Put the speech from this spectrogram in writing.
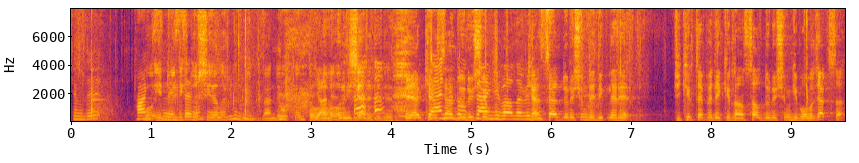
Şimdi Bu hangisini elindeki isterim? dosyayı alabilir miyim? Bende yok yok da onu, Yani- onu işaret ediyorum. Eğer Kendi kentsel dosyan dönüşüm, gibi alabilirsin. kentsel dönüşüm dedikleri Fikirtepe'deki ransal dönüşüm gibi olacaksa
